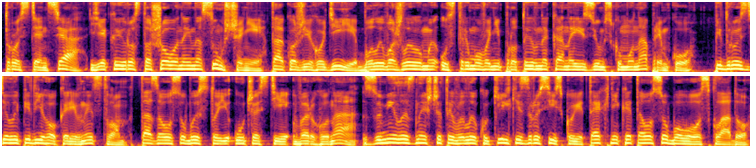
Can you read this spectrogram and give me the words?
Тростянця, який розташований на Сумщині. Також його дії були важливими у стримуванні противника на Ізюмському напрямку. Підрозділи під його керівництвом та за особистої участі Вергуна зуміли знищити велику кількість російської техніки та особового складу.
